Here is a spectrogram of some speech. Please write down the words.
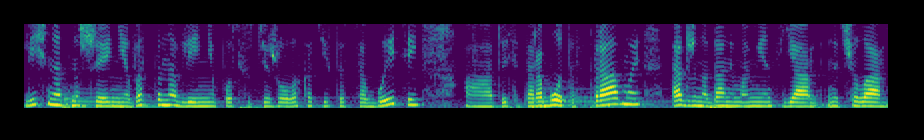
личные отношения, восстановление после тяжелых каких-то событий. А, то есть это работа с травмой. Также на данный момент я начала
